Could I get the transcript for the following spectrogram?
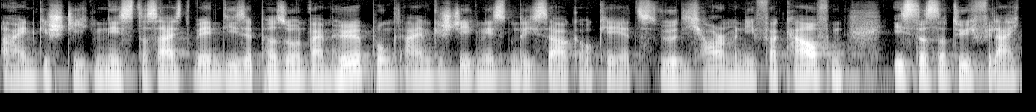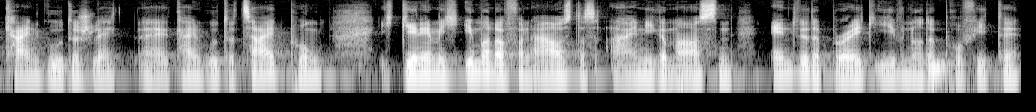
eingestiegen ist. Das heißt, wenn diese Person beim Höhepunkt eingestiegen ist und ich sage, okay, jetzt würde ich Harmony verkaufen, ist das natürlich vielleicht kein guter, schlecht, äh, kein guter Zeitpunkt. Ich gehe nämlich immer davon aus, dass einigermaßen entweder Break-Even oder Profite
